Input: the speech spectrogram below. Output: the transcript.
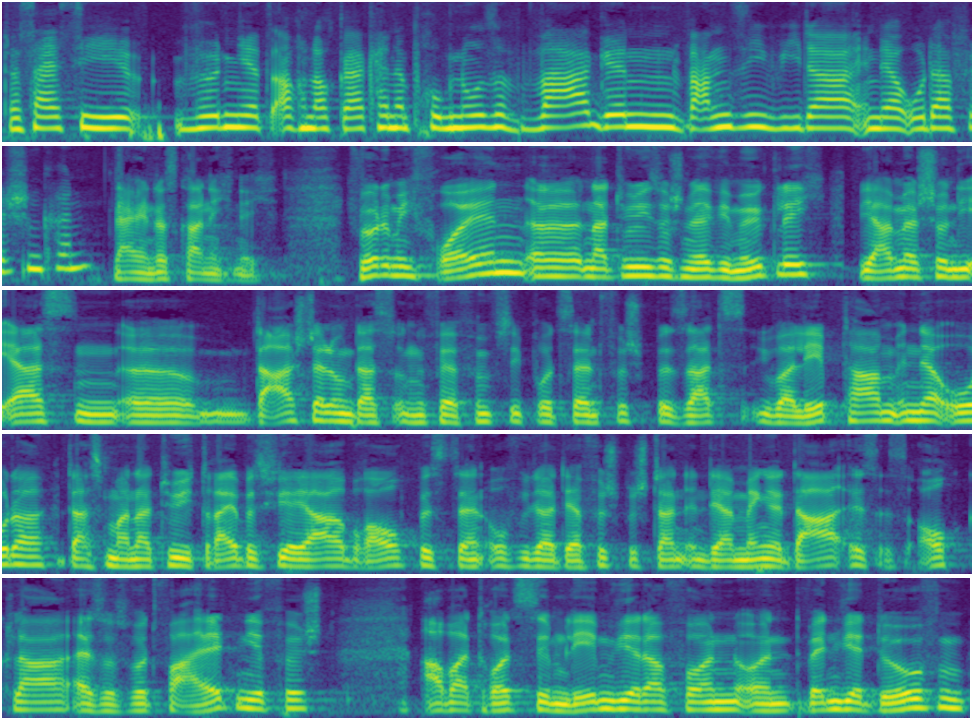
Das heißt, Sie würden jetzt auch noch gar keine Prognose wagen, wann Sie wieder in der Oder fischen können? Nein, das kann ich nicht. Ich würde mich freuen, äh, natürlich so schnell wie möglich. Wir haben ja schon die ersten äh, Darstellungen, dass ungefähr 50 Prozent Fischbesatz überlebt haben in der Oder. Dass man natürlich drei bis vier Jahre braucht, bis dann auch wieder der Fischbestand in der Menge da ist, ist auch klar. Also es wird verhalten gefischt, aber trotzdem leben wir davon. Und wenn wir dürfen,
